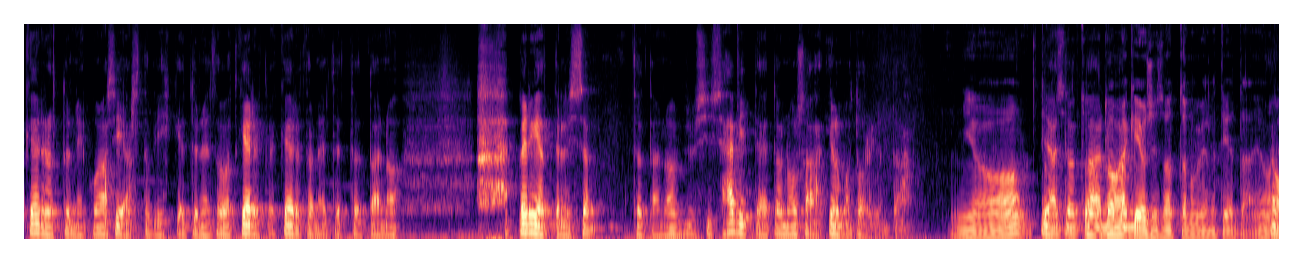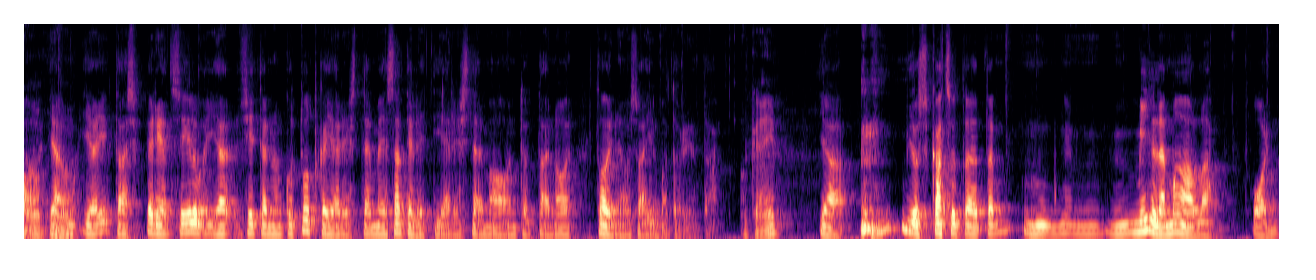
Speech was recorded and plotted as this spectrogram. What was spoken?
kerrottu niin kuin asiasta vihkeytyneet, ovat kertoneet, että tota, no, periaatteessa tota, no, siis hävittäjät on osa ilmatorjuntaa. Joo, ja tuo, tuota, tuo, tuo mäkin olisin saattanut vielä tietää. Joo, no, joo, ja, ja taas periaatteessa ilma, ja sitten on, kun tutkajärjestelmä ja satelliittijärjestelmä on tota, no, toinen osa ilmatorjuntaa. Okay. Ja jos katsotaan, että millä maalla on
